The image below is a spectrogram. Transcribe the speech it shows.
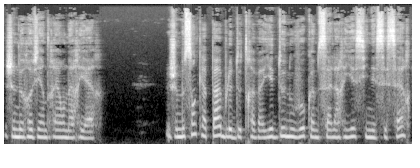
je ne reviendrai en arrière. Je me sens capable de travailler de nouveau comme salarié si nécessaire,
